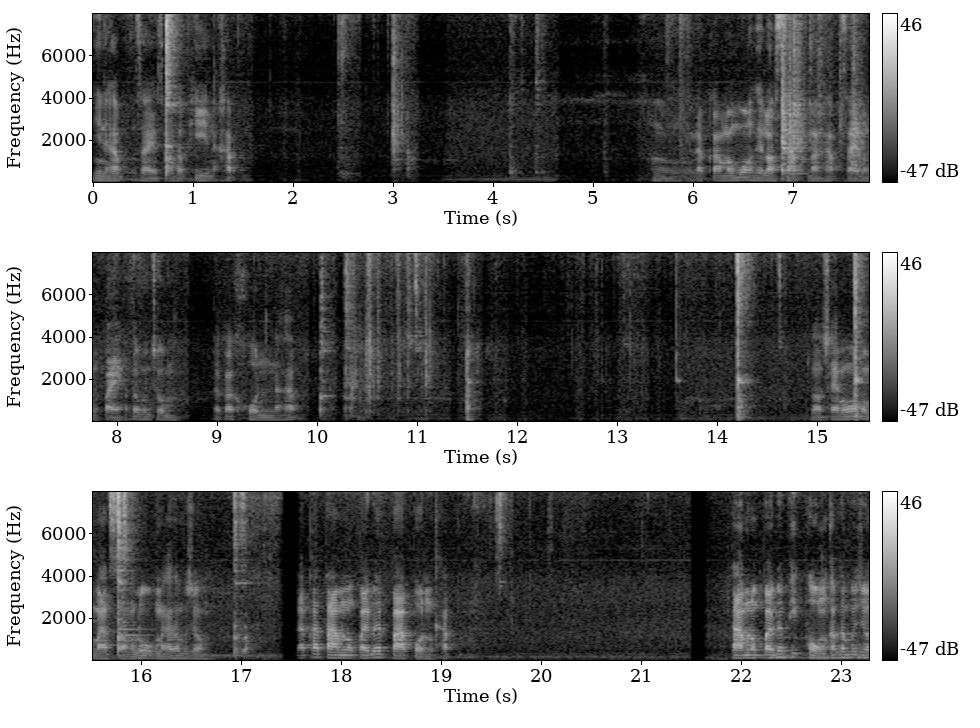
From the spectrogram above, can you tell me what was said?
นี่นะครับใส่ 2 ทัพพีนะครับแล้วก็มะม่วงที่เราสับนะครับ ใส่ลงไปครับท่านผู้ชมแล้วก็คนนะครับเราใช้มะม่วงประมาณ 2 ลูกนะครับท่านผู้ชม แล้วก็ตามลงไปด้วยปลาป่นครับ ตามลงไปด้วยพริกผงครับท่านผู้ช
